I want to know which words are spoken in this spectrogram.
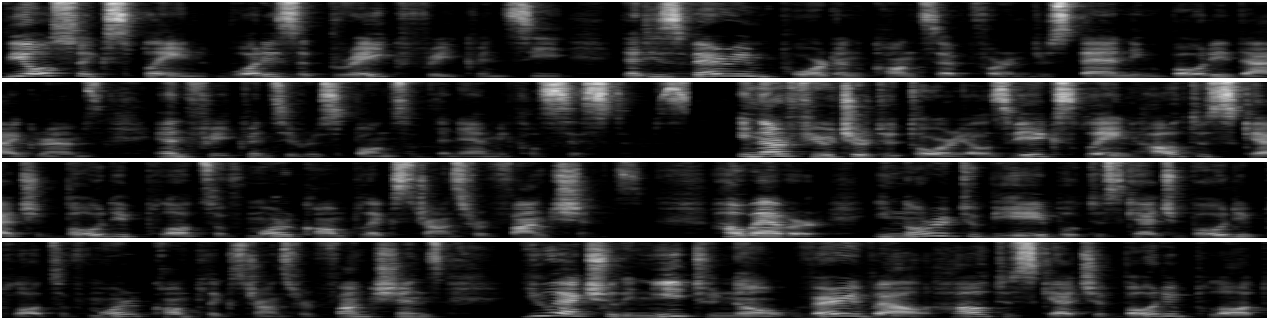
We also explain what is a break frequency that is very important concept for understanding Bode diagrams and frequency response of dynamical systems. In our future tutorials, we explain how to sketch Bode plots of more complex transfer functions. However, in order to be able to sketch Bode plots of more complex transfer functions, you actually need to know very well how to sketch a Bode plot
